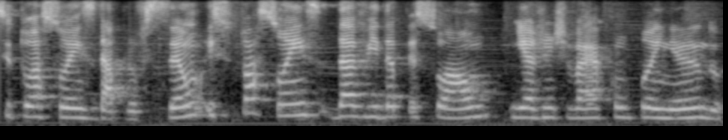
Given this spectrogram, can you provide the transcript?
situações da profissão e situações da vida pessoal, e a gente vai acompanhando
